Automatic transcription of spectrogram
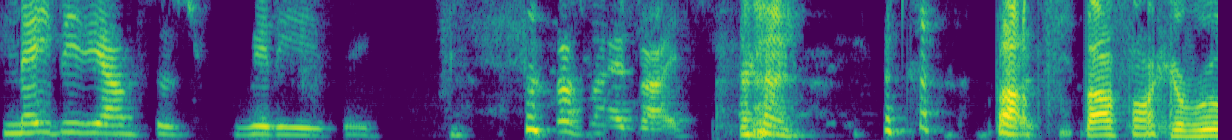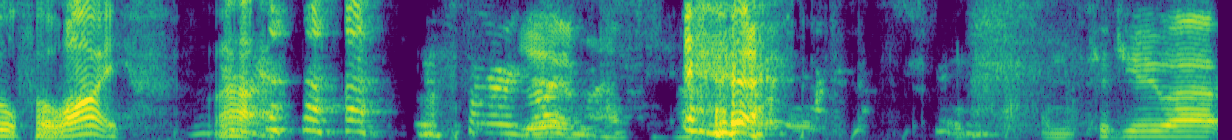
maybe the answer's really easy. That's my advice. that's that's like a rule for life. That. Inspiring Yeah, guidance. And could you, uh,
